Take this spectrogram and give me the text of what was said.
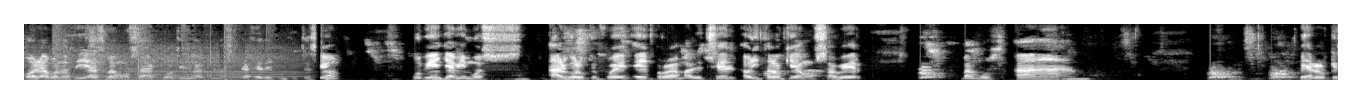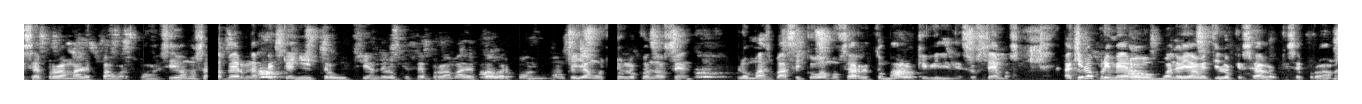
Hola, buenos días. Vamos a continuar con las clases de computación. Muy bien, ya vimos algo lo que fue el programa de Excel. Ahorita lo que vamos a ver, vamos a ver lo que es el programa de PowerPoint. Sí, vamos a ver una pequeña introducción de lo que es el programa de PowerPoint, aunque ya muchos lo conocen. Lo más básico, vamos a retomar lo que vienen esos temas. Aquí lo primero, bueno, ya metí lo que sea lo que es el programa.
